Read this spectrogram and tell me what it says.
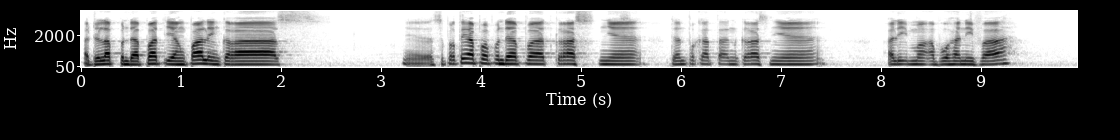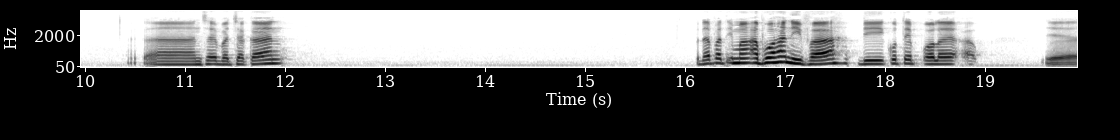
adalah pendapat yang paling keras. Ya, seperti apa pendapat kerasnya dan perkataan kerasnya Ali Imam Abu Hanifah? Akan saya bacakan. Pendapat Imam Abu Hanifah dikutip oleh ya,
